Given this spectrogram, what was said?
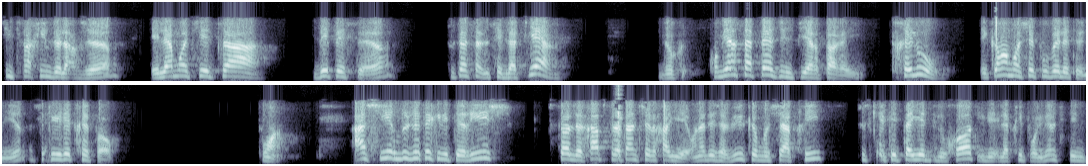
six fachim de largeur. Et la moitié de ça d'épaisseur. Tout ça, c'est de la pierre. Donc, combien ça pèse une pierre pareille? Très lourd. Et comment Moshe pouvait le tenir? C'est qu'il était très fort. Point. Achir, d'où je sais qu'il était riche, sol de Shel On a déjà vu que Moshe a pris tout ce qui a été taillé de Luchot, il a pris pour lui-même, c'était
